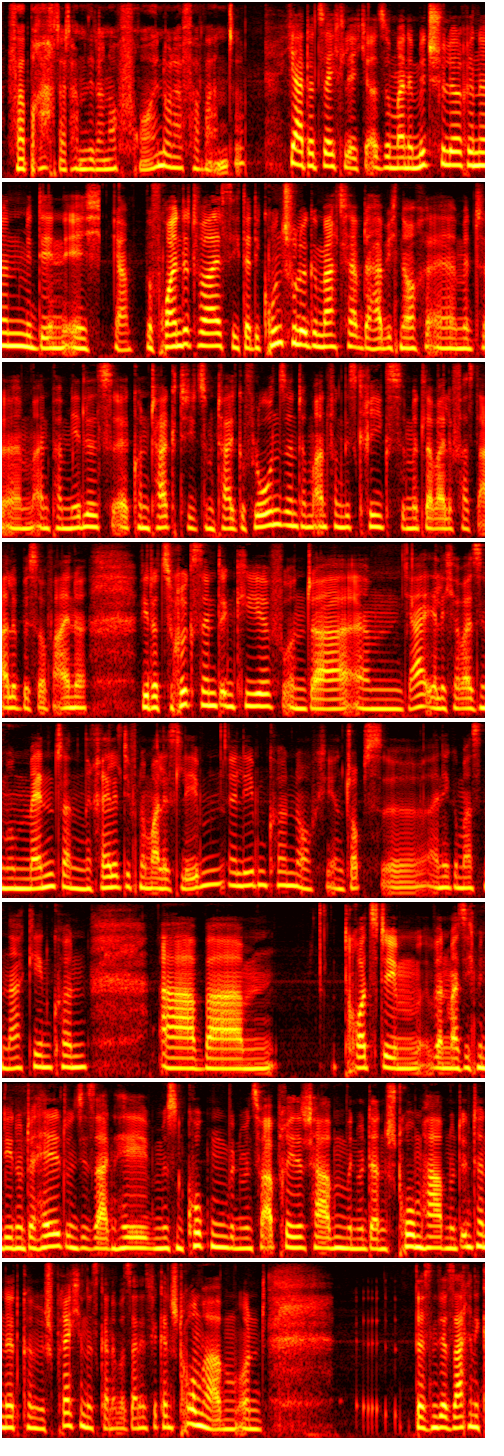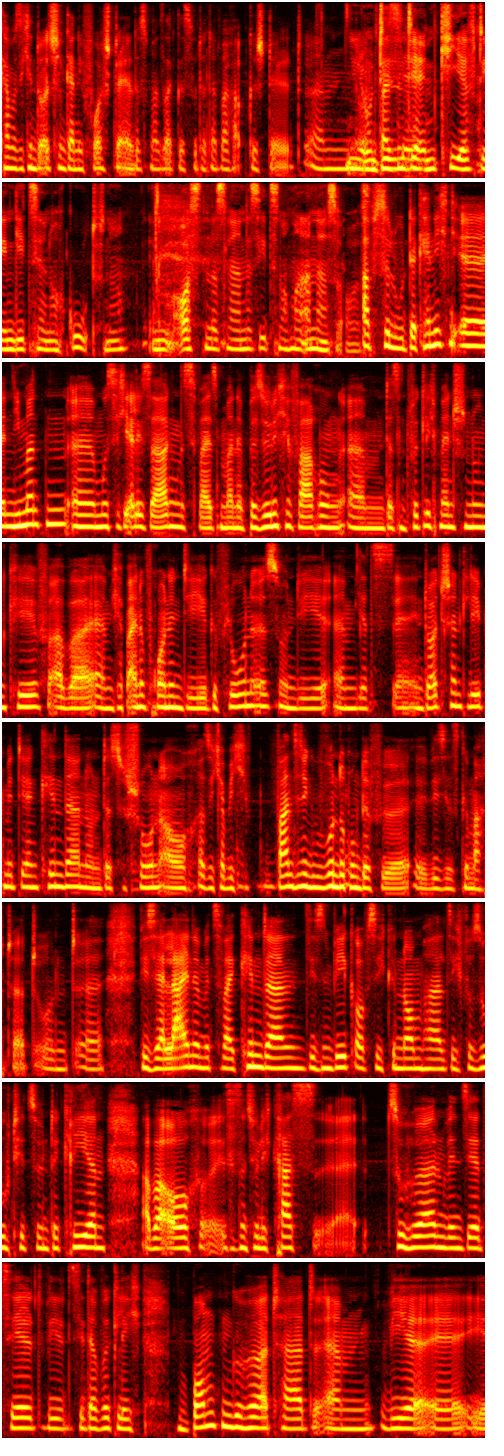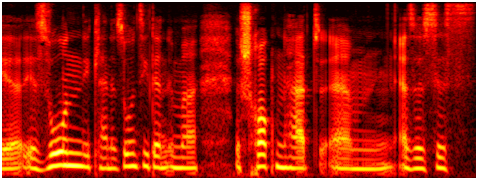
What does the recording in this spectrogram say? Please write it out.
verbracht hat. Haben Sie da noch Freunde oder Verwandte? Ja, tatsächlich. Also meine Mitschülerinnen, mit denen ich ja, befreundet war, als ich da die Grundschule gemacht habe, da habe ich noch äh, mit ähm, ein paar Mädels äh, Kontakt, die zum Teil geflohen sind am Anfang des Kriegs, mittlerweile fast alle bis auf eine wieder zurück sind in Kiew und da ähm, ja ehrlicherweise im Moment ein relativ normales Leben erleben können, auch ihren Jobs äh, einigermaßen nachgehen können. Aber ähm, trotzdem, wenn man sich mit denen unterhält und sie sagen, hey, wir müssen gucken, wenn wir uns verabredet haben, wenn wir dann Strom haben und Internet, können wir sprechen. Es kann aber sein, dass wir keinen Strom haben. Und das sind ja Sachen, die kann man sich in Deutschland gar nicht vorstellen, dass man sagt, das wird dann einfach abgestellt. Ähm, ja, und, und die sind ja in Kiew, denen geht es ja noch gut. Ne? Im Osten des Landes sieht es nochmal anders aus. Absolut, da kenne ich äh, niemanden, äh, muss ich ehrlich sagen. Das war jetzt meine persönliche Erfahrung. Ähm, das sind wirklich Menschen nur in Kiew, aber ähm, ich habe eine Freundin, die geflohen ist und die ähm, jetzt äh, in Deutschland lebt mit ihren Kindern und das ist schon auch, also ich habe ich wahnsinnige Bewunderung dafür, äh, wie sie es gemacht hat und äh, wie sie alleine mit zwei Kindern diesen Weg auf sich genommen hat, sich versucht, hier zu integrieren. Aber auch ist es natürlich krass äh, zu hören, wenn sie erzählt, wie sie da wirklich Bomben gehört hat, ähm, wie äh, ihr, ihr, Sohn, ihr kleiner Sohn sich dann immer erschrocken hat. Ähm, also es ist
